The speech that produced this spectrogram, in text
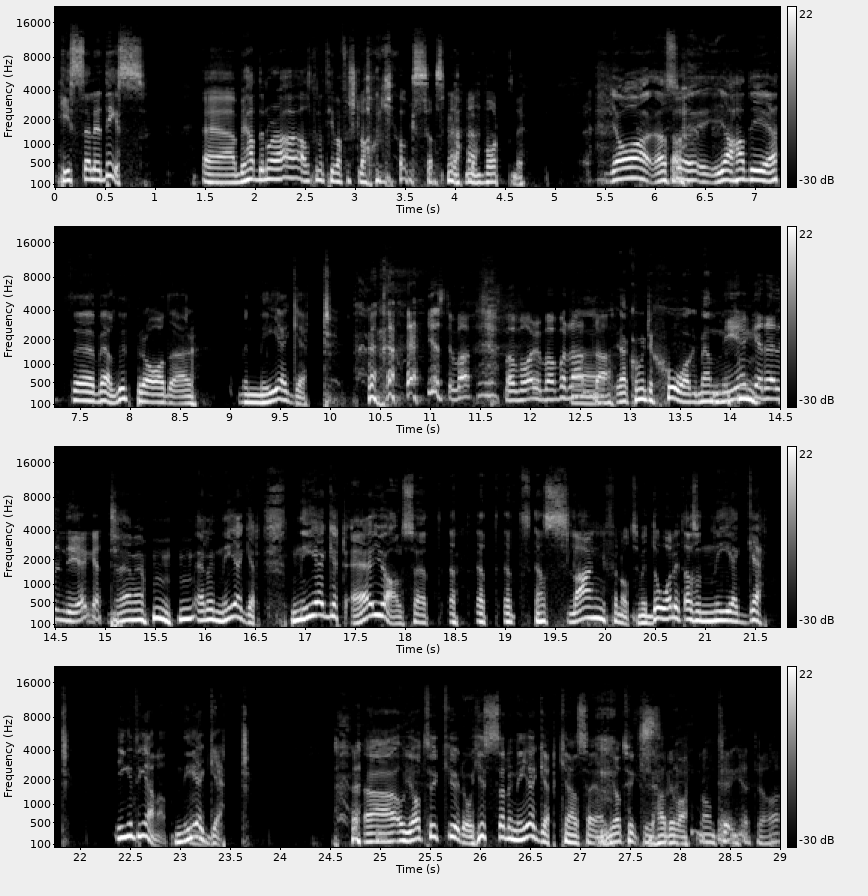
hiss eller diss. Eh, Vi hade några alternativa förslag också som jag har glömt bort nu. Ja, alltså jag hade ju ett eh, väldigt bra där med negert. Just det, vad, vad var det? Vad var det andra? Eh, Jag kommer inte ihåg men... Neger eller negert? Nej, men, hmm, hmm, eller negert. Negert är ju alltså ett, ett, ett, ett, en slang för något som är dåligt. Alltså negert. Ingenting annat. Negert. Eh, och jag tycker ju då, hiss eller negert kan jag säga. Jag tycker det hade varit någonting. Negert, ja.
